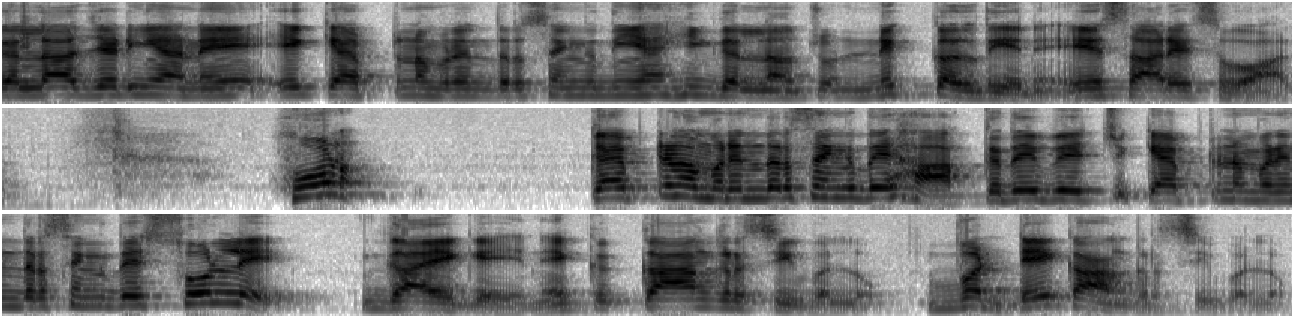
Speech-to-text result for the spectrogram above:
ਗੱਲਾਂ ਜਿਹੜੀਆਂ ਨੇ, ਇਹ ਕੈਪਟਨ ਅਮਰਿੰਦਰ ਸਿੰਘ ਦੀਆਂ ਹੀ ਗੱਲਾਂ ਚੋਂ ਨਿਕਲਦੀਆਂ ਨੇ, ਇਹ ਸਾਰੇ ਸਵਾਲ। ਹੁਣ ਕੈਪਟਨ ਅਮਰਿੰਦਰ ਸਿੰਘ ਦੇ ਹੱਕ ਦੇ ਵਿੱਚ ਕੈਪਟਨ ਅਮਰਿੰਦਰ ਸਿੰਘ ਦੇ ਸੋਲੇ ਗਾਏ ਗਏ ਨੇ ਇੱਕ ਕਾਂਗਰਸੀ ਵੱਲੋਂ, ਵੱਡੇ ਕਾਂਗਰਸੀ ਵੱਲੋਂ।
